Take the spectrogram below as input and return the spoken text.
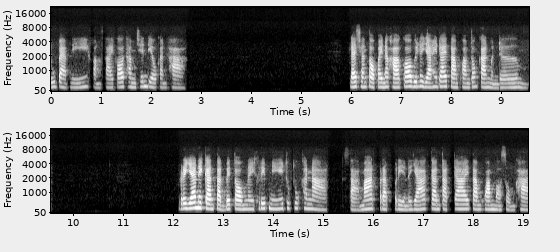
รูปแบบนี้ ฝั่งซ้ายก็ทำเช่นเดียวกันค่ะและชั้นต่อไปนะคะ ก็เว้นระยะให้ได้ตามความต้องการเหมือนเดิม ระยะในการตัดใบตองในคลิปนี้ทุกๆขนาด สามารถปรับเปลี่ยนระยะการตัดได้ตามความเหมาะสมค่ะ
